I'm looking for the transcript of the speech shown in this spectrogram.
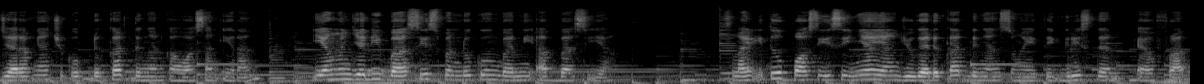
jaraknya cukup dekat dengan kawasan Iran yang menjadi basis pendukung Bani Abbasiyah. Selain itu, posisinya yang juga dekat dengan sungai Tigris dan Efrat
